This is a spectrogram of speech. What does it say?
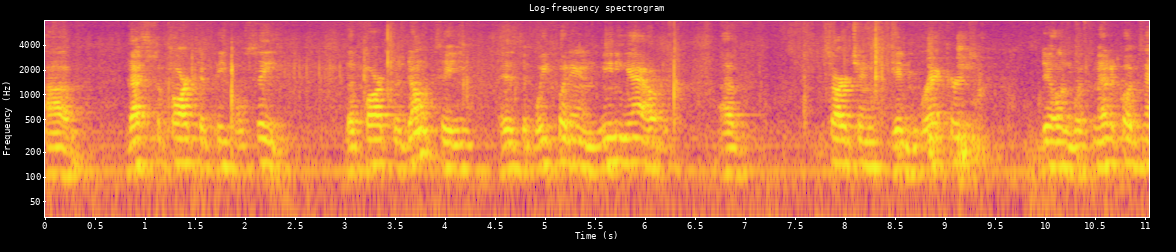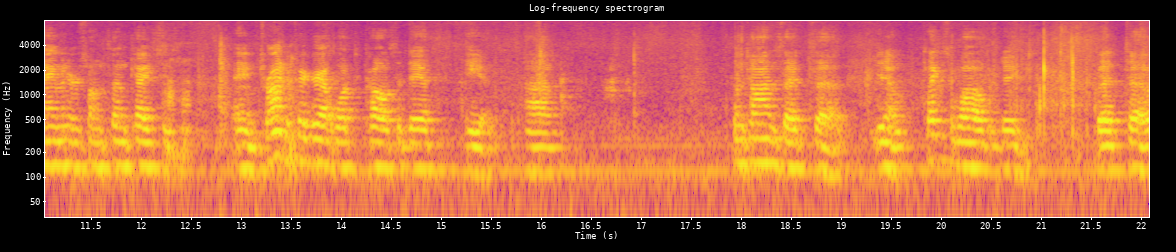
Uh, That's the part that people see. The part they don't see is that we put in many hours of searching, getting records, dealing with medical examiners on some cases, and trying to figure out what the cause of death is. Um, Sometimes that, uh, you know, takes a while to do. But uh,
